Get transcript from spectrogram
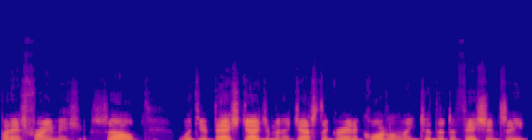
but has frame issues. So with your best judgment, adjust the grade accordingly to the deficiency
